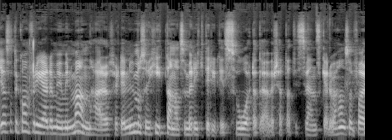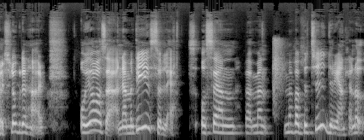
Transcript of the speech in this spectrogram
jag satt och konfererade med min man här och försökte, nu måste vi hitta något som är riktigt, riktigt svårt att översätta till svenska. Det var han som föreslog den här. Och jag var så här, nej men det är ju så lätt. Och sen, men, men vad betyder det egentligen? Och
